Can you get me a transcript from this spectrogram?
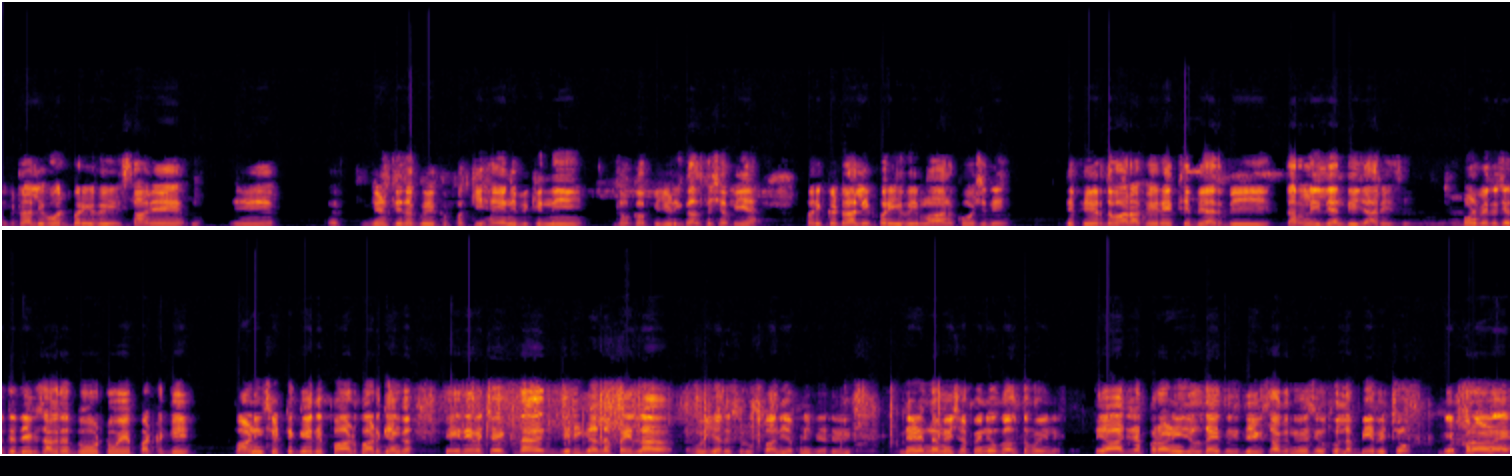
ਇੱਕ ਟਰਾਲੀ ਹੋਰ ਭਰੀ ਹੋਈ ਸਾਰੇ ਇਹ ਅਹ, ਗਿਣਤੀ ਤਾਂ ਕੋਈ ਇੱਕ ਪੱਕੀ ਹੈ ਨਹੀਂ ਵੀ ਕਿੰਨੀ ਤੋਂ ਕਾਪੀ ਜਿਹੜੀ ਗਲਤ ਛਪੀ ਹੈ ਪਰ ਇੱਕ ਟਰਾਲੀ ਭਰੀ ਹੋਈ ਮਹਾਨ ਕੋਸ਼ ਦੀ ਤੇ ਫਿਰ ਦੁਬਾਰਾ ਫਿਰ ਇੱਥੇ ਬੇਅਦਬੀ ਕਰਨ ਲਈ ਲਿਆਂਦੀ ਜਾ ਰਹੀ ਸੀ। ਹੁਣ ਵੀ ਤੁਸੀਂ ਇੱਥੇ ਦੇਖ ਸਕਦੇ ਹੋ ਦੋ ਟੋਏ ਪੱਟ ਕੇ ਪਾਣੀ ਸਿੱਟ ਕੇ ਤੇ ਪਾੜ ਪਾੜ ਕੇ ਅੰਗ ਤੇ ਇਹਦੇ ਵਿੱਚ ਇੱਕ ਤਾਂ ਜਿਹੜੀ ਗੱਲ ਪਹਿਲਾਂ ਹੋਈ ਆ ਤੇ ਸਰੂਪਾਂ ਦੀ ਆਪਣੀ ਬੇਅਦਬੀ ਜਿਹੜੇ ਨਵੇਂ ਛਪੇ ਨੇ ਉਹ ਗਲਤ ਹੋਏ ਨੇ। ਤੇ ਆ ਜਿਹੜਾ ਪੁਰਾਣੀ ਜਲਦਾ ਇਹ ਤੁਸੀਂ ਦੇਖ ਸਕਦੇ ਹੋ ਅਸੀਂ ਉੱਥੋਂ ਲੱਭੀ ਵਿੱਚੋਂ ਇਹ ਪੁਰਾਣਾ ਹੈ।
